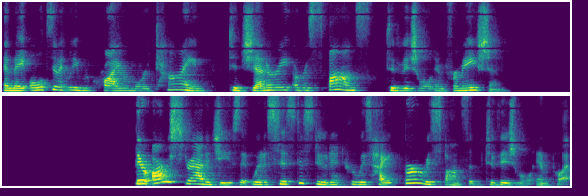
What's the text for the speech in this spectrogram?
and may ultimately require more time to generate a response to visual information. There are strategies that would assist a student who is hyper responsive to visual input,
